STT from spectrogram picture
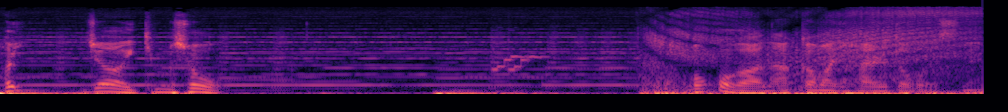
はいじゃあ行きましょう。ボコが仲間に入るとこですね。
